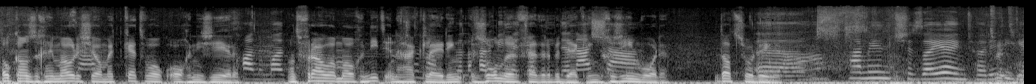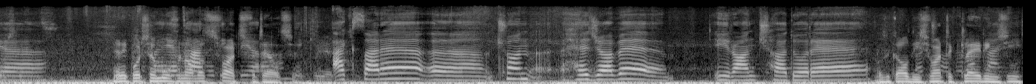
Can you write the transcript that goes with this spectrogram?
Ook kan ze geen modeshow met catwalk organiseren. Want vrouwen mogen niet in haar kleding zonder verdere bedekking gezien worden. Dat soort dingen. En ik word zo moe van al dat zwart, vertelt ze. Als ik al die zwarte kleding zie,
